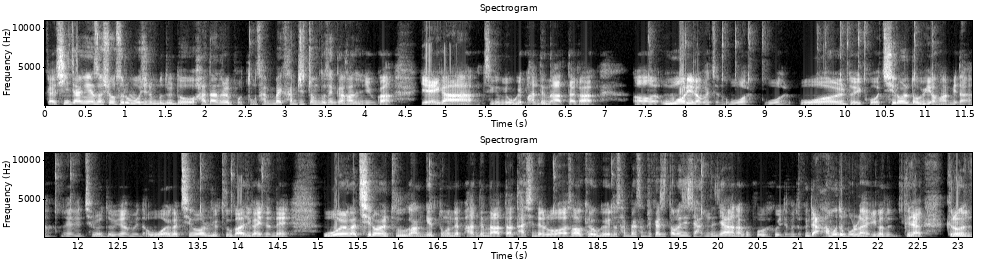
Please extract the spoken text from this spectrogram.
그러니까 시장에서 숏으로 보시는 분들도 하단을 보통 330 정도 생각하는 이유가 얘가 지금 요게 반등 나왔다가 어, 5월이라고 했잖아요. 5월, 5월, 5월도 있고 7월도 위험합니다. 네, 7월도 위험합니다. 5월과 7월 두 가지가 있는데 5월과 7월 두 관계 동안에 반등 나왔다가 다시 내려와서 결국에는 330까지 떨어지지 않느냐라고 보고 있는 거죠. 근데 아무도 몰라요. 이거는 그냥 그런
